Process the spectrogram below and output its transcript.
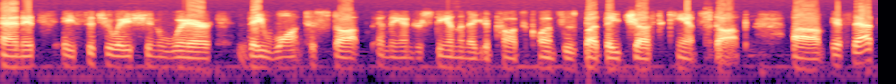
and it's a situation where they want to stop and they understand the negative consequences, but they just can't stop. Uh, if that's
